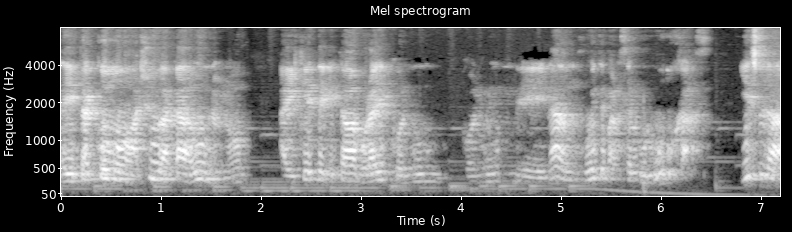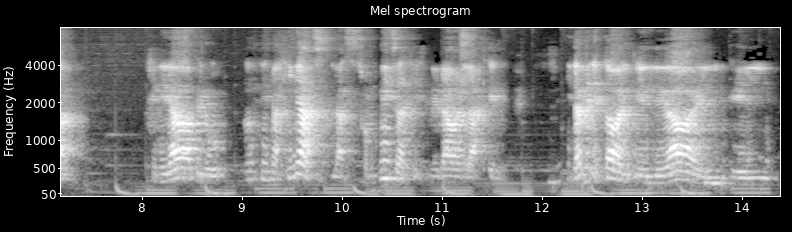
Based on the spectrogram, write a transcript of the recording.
Está cómo ayuda a cada uno, ¿no? Hay gente que estaba por ahí con un, con un, eh, nada, un juguete para hacer burbujas. Y eso era, generaba, pero no te imaginas las sonrisas que generaba en la gente. Y también estaba el que le daba el, el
